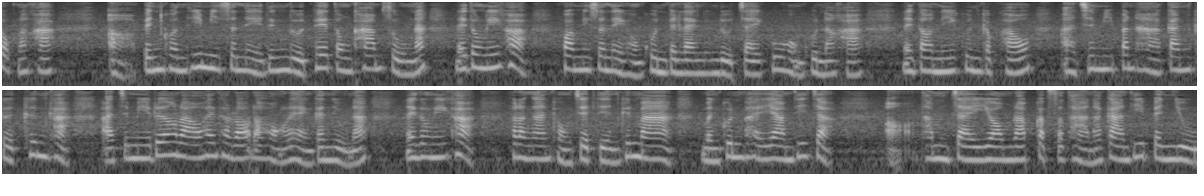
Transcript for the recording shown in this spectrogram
ษภนะคะเป็นคนที่มีเสน่ห์ดึงดูดเพศตรงข้ามสูงนะ ในตรงนี้ค่ะ ความมีเสน่ห์ของคุณเป็นแรงดึงดูดใจคู่ของคุณนะคะ ในตอนนี้คุณกับเขาอาจจะมีปัญหากันเกิดขึ้นค่ะ อาจจะมีเรื่องราวให้ทะเลาะระหองระแหงกันอยู่นะ ในตรงนี้ค่ะ พลังงานของเจ็ดเหรียญขึ้นมา เหมือนคุณพยายามที่จะออทำใจยอมรับกับสถานการณ์ที่เป็นอยู่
